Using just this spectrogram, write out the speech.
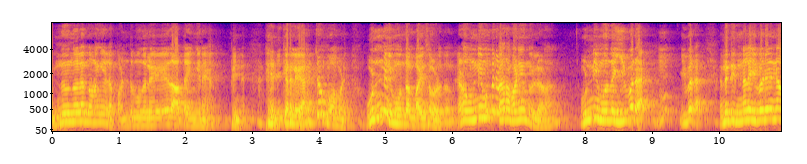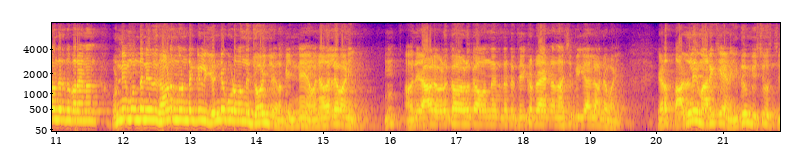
ഇന്ന് ഇന്നലെ തുടങ്ങിയല്ല. പണ്ട് മുതലേ താത്ത ഇങ്ങനെയാണ്. പിന്നെ എനിക്കല്ലേ ഏറ്റവും കോമഡി ഉണ്ണി മൂന്തം പൈസ കൊടുത്തത്. എടാ ഉണ്ണി മൂന്തന് വേറെ പണിയൊന്നുമില്ലടാ. ഉണ്ണി മൂന്തൻ ഇവരെ ഇവരെ. എന്നിട്ട് ഇന്നലെ ഇവരെ തന്നെ വന്നിരുന്ന് പറയണം ഉണ്ണി മുന്തൻ ഇത് കാണുന്നുണ്ടെങ്കിൽ എന്റെ കൂടെ വന്ന് ജോയിൻ ചെയ്യണം. പിന്നെ അവൻ അതല്ലേ പണി. അവന് രാവിലെ വെളുക്ക വെളുക്ക വന്നിരുന്നിട്ട് സീക്രട്ട് എന്നെ നശിപ്പിക്കാമല്ലോ അവന്റെ പണി. എടാ തള്ളി മറിക്കുകയാണ്. ഇതും വിശ്വസിച്ച്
